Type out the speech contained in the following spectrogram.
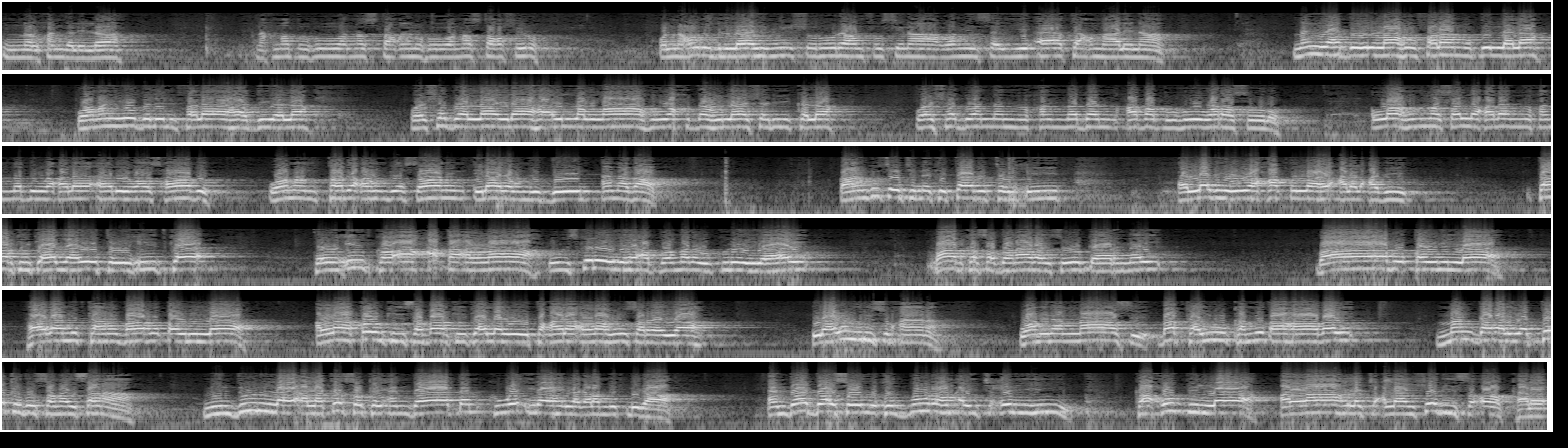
إن الحمد لله نحمده ونستعينه ونستغفره ونعوذ بالله من شرور أنفسنا ومن سيئات أعمالنا من يهده الله فلا مضل له ومن يضلل فلا هادي له وأشهد أن لا إله إلا الله وحده لا شريك له وأشهد أن محمدا عبده ورسوله allahuma salli calaa muxamadi wacalaa aalihi waasxaabih waman tabicahum biixsaani ilaa yowmi iddiin ama bacd waxaan ku soo jirnay kitaabu towxiid alladii huwa xaqu llaahi cala alcabiid kitaabkii ka hadlayay towxiidka towxiidkoo ah xaqa allah uu iska leeyahay addoommada uu ku baabka soddonaadaan soo gaarnay baabu qowli illaah haadaa midkaanu baabu qowli illaah allah qowlkiisa baabkii ka hadlaya wey tacaala allah wuu sarreeyaa. Ilaah wuu yidhi subxaana wa min annaasi dadka ayuu ka mid ahaaday man gabal yataqidu samaysanaa min duuni illaahi alla ka sokay andaadan kuwo ilaahay lagala mid dhigaa. Andaadaasoo yuxibuunahum ay jecel yihiin ka xub illaah allah la jeclaanshadiisa oo kale.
